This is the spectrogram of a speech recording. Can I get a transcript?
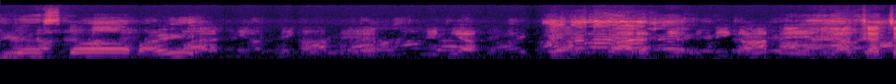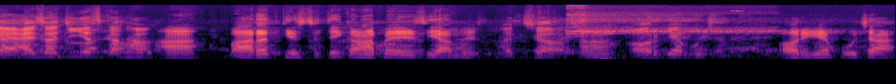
जीएस का भाई। अच्छा अच्छा ऐसा जीएस का था। हाँ भारत की स्थिति कहाँ पे है एशिया में? अच्छा हाँ। और क्या पूछा? और ये पूछा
